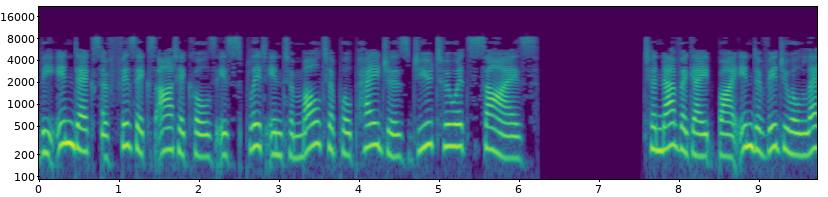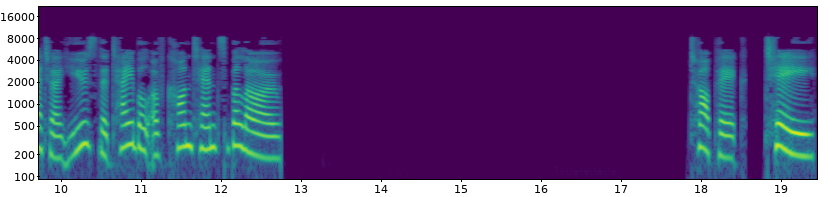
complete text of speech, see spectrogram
The index of physics articles is split into multiple pages due to its size. To navigate by individual letter use the table of contents below. Topic T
